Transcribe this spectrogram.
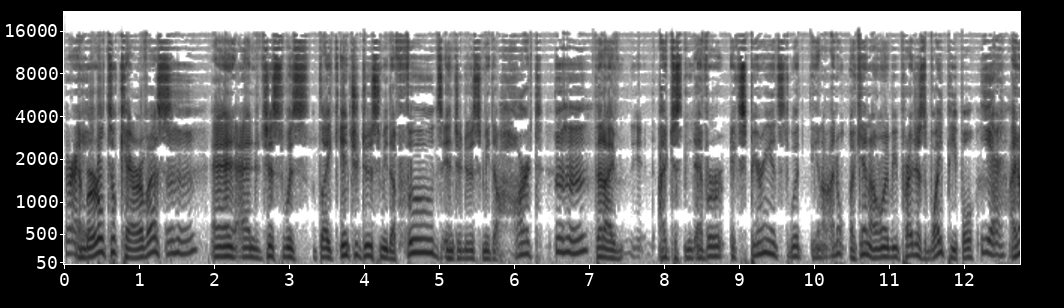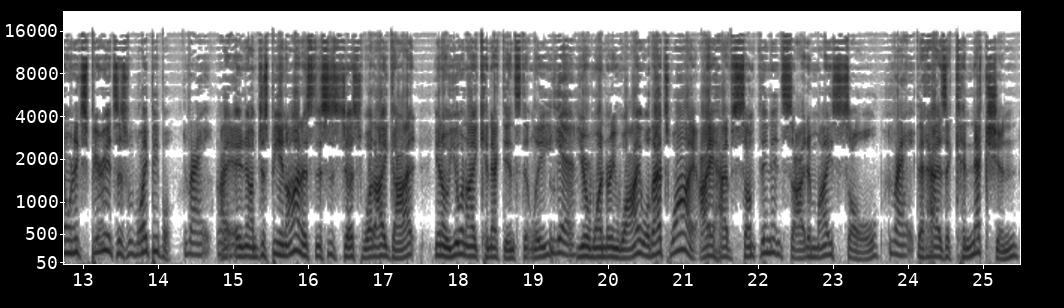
right. And Myrtle took care of us, Mm-hmm. and and just was like introduced me to foods, introduced me to heart Mm-hmm. that I I just never experienced with you know I don't again I don't want to be prejudiced white people. Yeah. I don't experience this with white people. right, I, and I'm just being honest. This is just what I got. You know, you and I connect instantly. Yeah. You're wondering why? Well, that's why. I have something inside of my soul Right. that has a connection.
